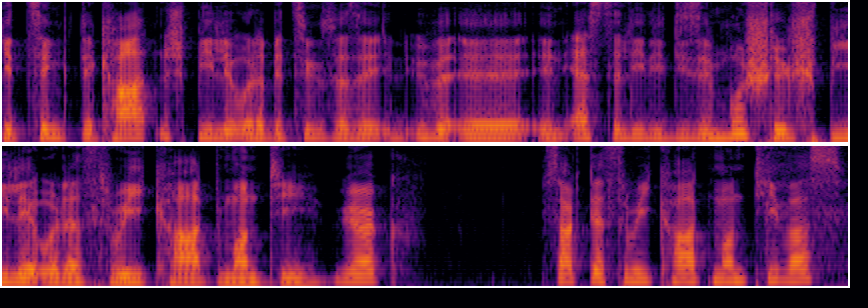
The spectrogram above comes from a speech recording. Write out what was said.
gezinkte Kartenspiele oder beziehungsweise in, über, äh, in erster Linie diese Muschelspiele oder Three-Card Monty. Jörg, sagt der Three-Card Monty was?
